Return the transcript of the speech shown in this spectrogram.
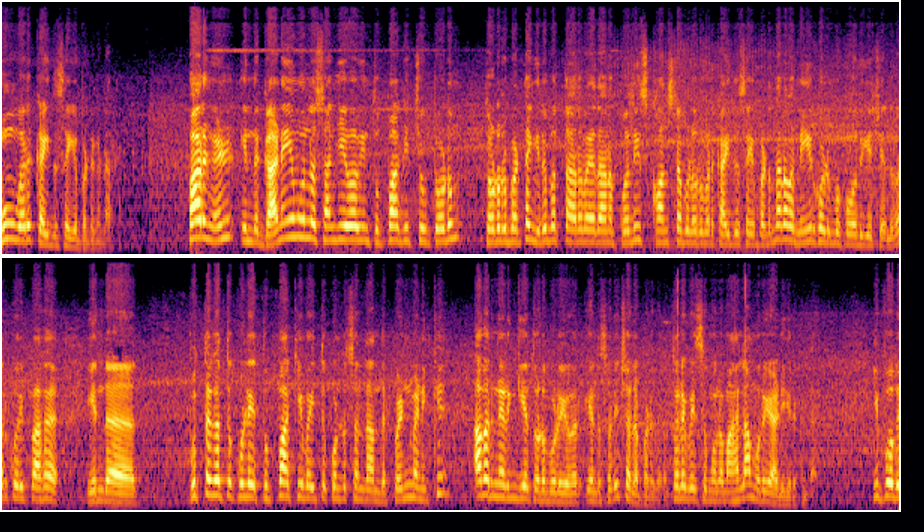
மூவர் கைது செய்யப்படுகின்றார்கள் பாருங்கள் இந்த கணேமுல்ல சஞ்சீவாவின் துப்பாக்கிச் சூட்டோடும் தொடர்பட்ட இருபத்தாறு வயதான போலீஸ் கான்ஸ்டபிள் ஒருவர் கைது செய்யப்பட்டிருந்தார் அவர் நீர்கொழும்பு பகுதியைச் சேர்ந்தவர். குறிப்பாக இந்த புத்தகத்துக்குள்ளே துப்பாக்கி வைத்துக் கொண்டு சென்ற அந்த பெண்மணிக்கு அவர் நெருங்கிய தொடர்புடையவர் என்று சொல்லி சொல்லப்படுகிறார் தொலைபேசி மூலமாக எல்லாம் உரையாடி இருக்கின்றார். இப்போது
